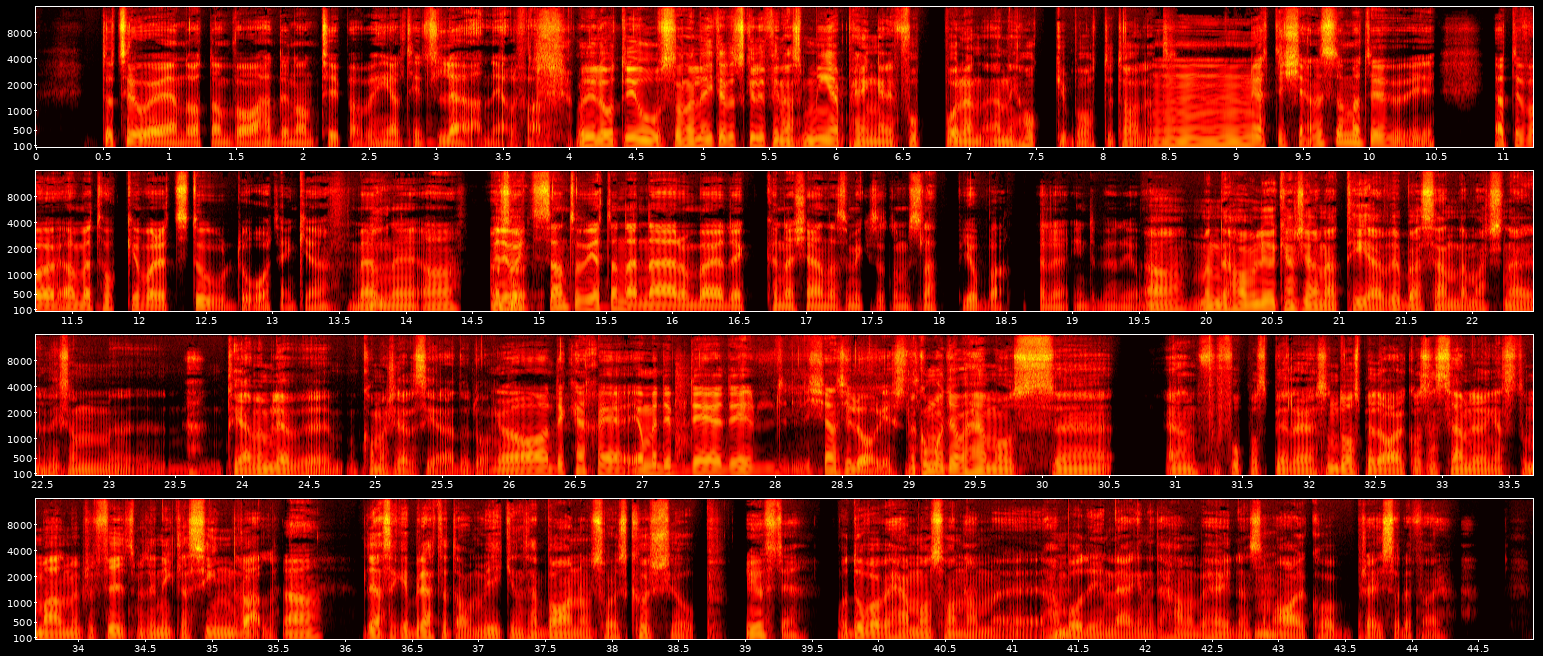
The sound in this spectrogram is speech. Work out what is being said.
då tror jag ändå att de var, hade någon typ av heltidslön i alla fall. Och det låter ju osannolikt att det skulle finnas mer pengar i fotbollen än i hockey på 80-talet. Mm, det känns som att det, att det var, ja, att hockey var rätt stor då, tänker jag. Men, Mm. eh, ja. men det Alltså- var intressant att veta när, när de började kunna tjäna så mycket så att de slapp jobba. Eller inte behövde jobba. Ja, men det har väl ju kanske när tv började sända matcher, när Mm. liksom, eh, tvn blev eh, kommersialiserad. Och då. Ja, det kanske är, ja, men det, det, det känns ju logiskt. Jag kommer ihåg att jag var hemma hos eh, en fotbollsspelare som då spelade AIK och sen sen blev en ganska stor Malmö-profil som heter Niklas Kindvall. Ja, Det har jag säkert berättat om. Vi gick en sån barnomsorgskurs ihop. just det. Och då var vi hemma hos honom. Han Mm. bodde i en lägenhet i Hammarbyhöjden som Mm. AIK pröjsade för.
